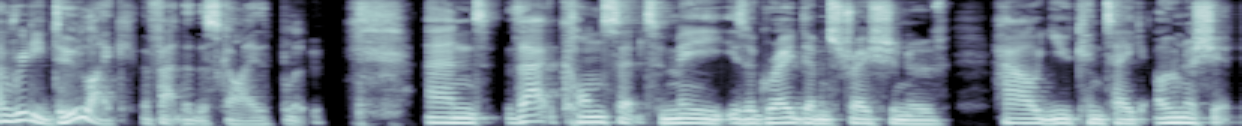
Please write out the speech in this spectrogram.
I really do like the fact that the sky is blue. And that concept to me is a great demonstration of how you can take ownership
